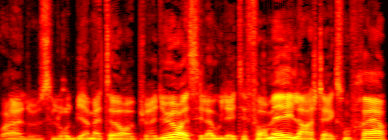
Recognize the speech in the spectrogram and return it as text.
voilà, c'est le rugby amateur pur et dur, et c'est là où il a été formé. Il l'a racheté avec son frère.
